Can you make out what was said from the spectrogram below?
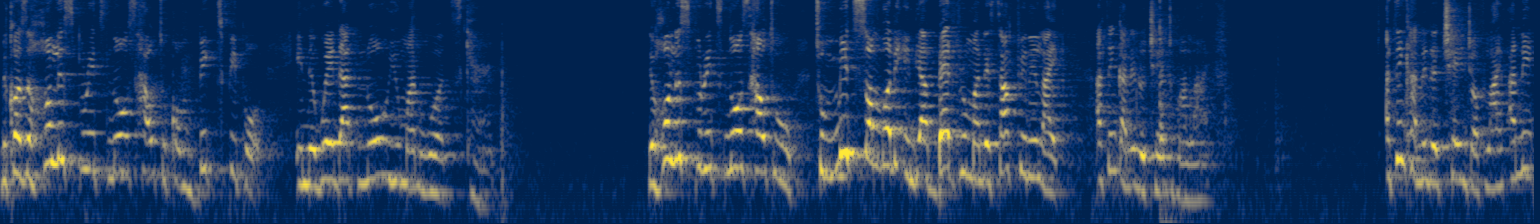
Because the Holy Spirit knows how to convict people in a way that no human words can. The Holy Spirit knows how to, to meet somebody in their bedroom and they start feeling like, I think I need to change my life. I think I need a change of life. I need,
